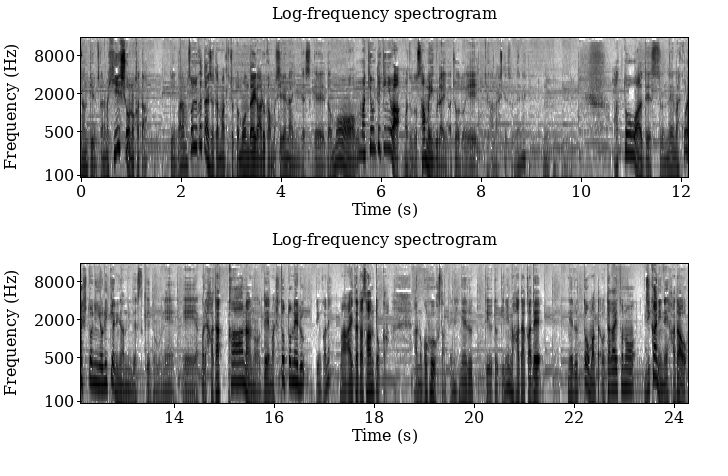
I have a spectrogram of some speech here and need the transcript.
なんていうんですかね、まあ、冷え性の方っていうかな、まあ、そういう方にとってはまたちょっと問題があるかもしれないんですけれども、まあ、基本的には、まあ、ちょっと寒いぐらいがちょうどええっていう話ですんでね。うんあとはですね、まあ、これは人によりけりなんですけどもね、えー、やっぱり裸なので、まあ、人と寝るっていうかね、まあ、相方さんとか、あの、ご夫婦さんってね、寝るっていう時に、まあ、裸で寝ると、またお互いその、直にね、肌を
